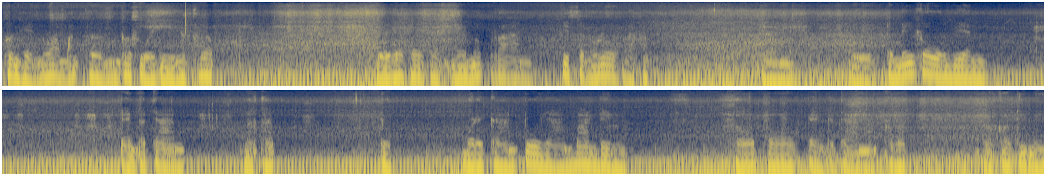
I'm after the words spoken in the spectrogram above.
เพิ่งเห็นว่ามันเออมันก็สวยดีนะครับสวยพอๆกับเนินมะปรางพิษณุโลกนะครับ ตรงนี้ก็วงเวียนแก่งกระจานนะครับ จุดบริการตู้ยามบ้านดินสพแก่งกระจานนะครับ แล้วก็ที่มี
